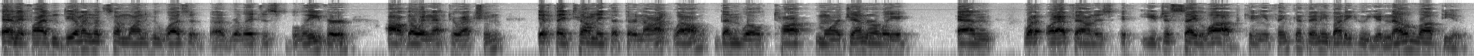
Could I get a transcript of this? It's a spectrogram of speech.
And if I'm dealing with someone who was a, a religious believer, I'll go in that direction. If they tell me that they're not, well, then we'll talk more generally. And what, what I found is if you just say loved, can you think of anybody who you know loved you?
